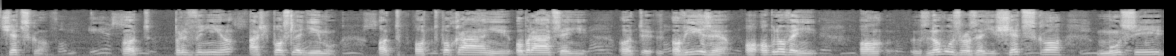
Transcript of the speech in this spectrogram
Všecko. Od prvního až k poslednímu. Od, od pokání, obrácení, od, o víře, o obnovení, o znovu zrození. Všecko musí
